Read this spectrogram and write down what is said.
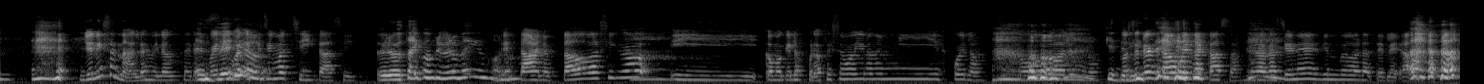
Yo ni hice nada en 2011. ¿En Bueno, igual, serio? es que soy más chica, sí. ¿Pero estáis con primero medio o no? Estaba en octavo básico Ah. y como que los profes se movieron en mi escuela, no los alumnos. Nosotros estábamos en la casa, de vacaciones viendo la tele. Ah.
